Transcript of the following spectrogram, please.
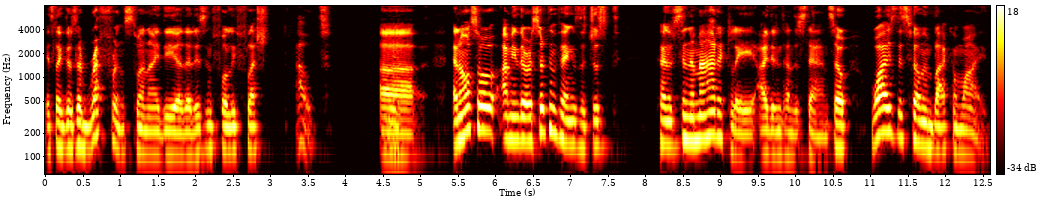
it's like there's a reference to an idea that isn't fully fleshed out. Uh, And also, I mean, there are certain things that just kind of cinematically I didn't understand. So why is this film in black and white?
